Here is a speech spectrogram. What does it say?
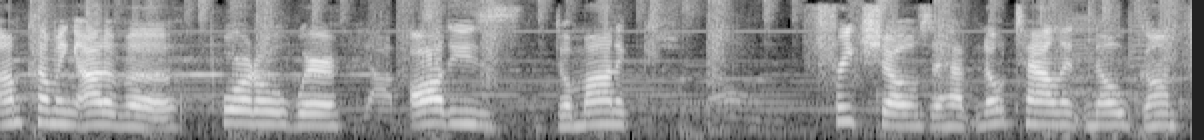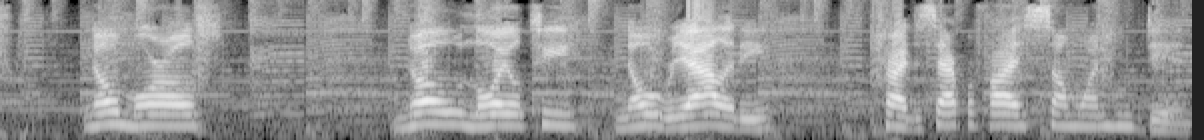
I'm coming out of a portal where all these demonic freak shows that have no talent, no gumph, no morals, no loyalty, no reality tried to sacrifice someone who did.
